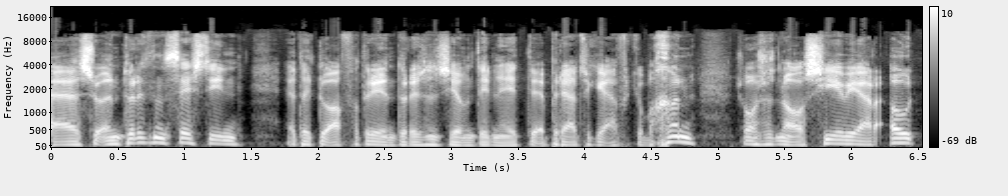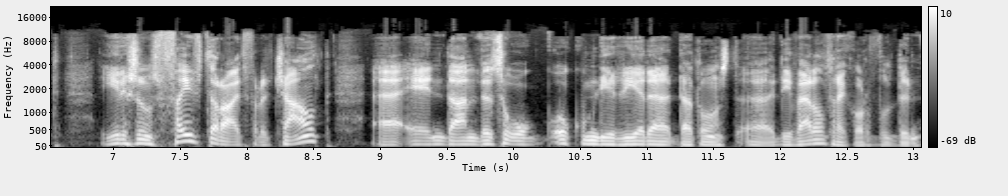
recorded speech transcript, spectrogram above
Uh so in 2016 het ek toe afgetree en in 2017 het uh, Pediatric Africa begin. So ons is nou al 7 jaar oud. Hier is ons vyfde ride for a child uh, en dan dis ook, ook om die rede dat ons uh, die wêreldrekord wil doen.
